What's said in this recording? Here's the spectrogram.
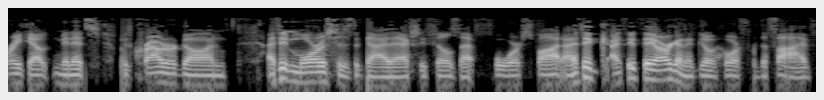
breakout minutes with Crowder gone. I think Morris is the guy that actually fills that four spot. I think I think they are going to go Horford the five.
